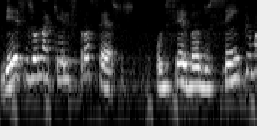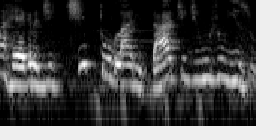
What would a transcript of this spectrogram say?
nesses ou naqueles processos, observando sempre uma regra de titularidade de um juízo.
